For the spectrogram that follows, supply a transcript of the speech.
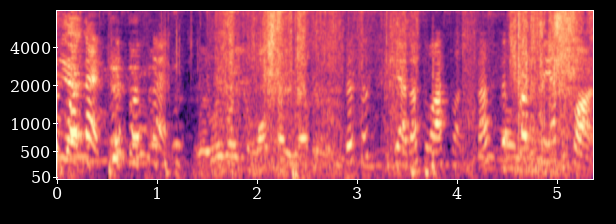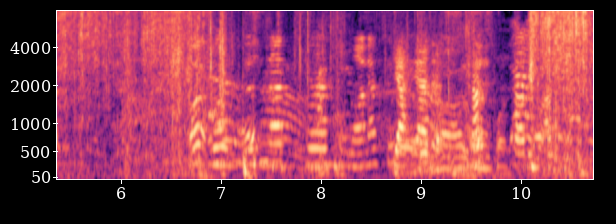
this yet. one next. This one next. Wait, wait, wait. You're one side This is yeah. That's the last one. That's this one's dance spot. What, what? Isn't that for one activity? Yeah, yeah, it is. Uh, that's probably last.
